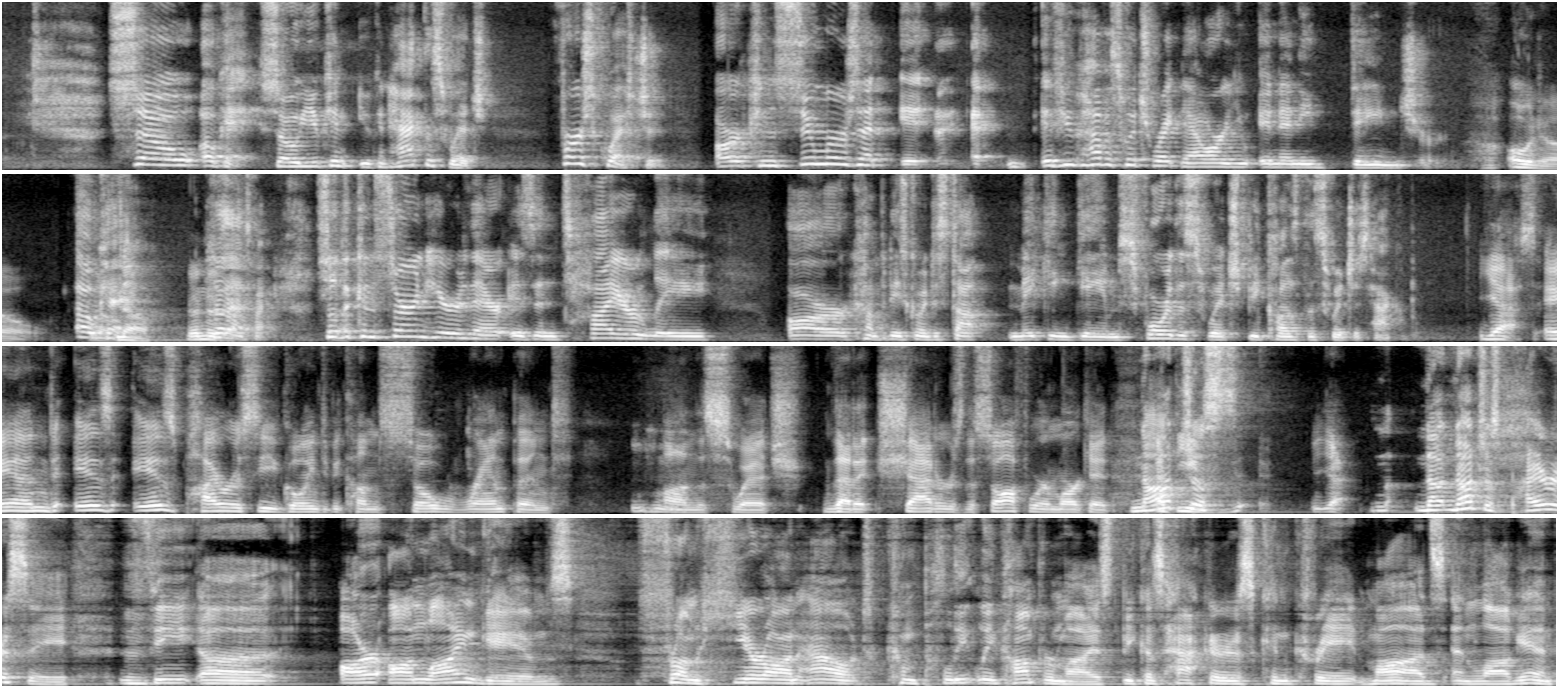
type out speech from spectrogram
So okay, so you can you can hack the Switch. First question: Are consumers at if you have a Switch right now, are you in any danger? Oh, no. Okay, No. No, no, so no. that's fine. So the concern here there is entirely are companies going to stop making games for the Switch because the Switch is hackable? Yes. And is is piracy going to become so rampant Mm-hmm. on the Switch that it shatters the software market? Not just- ex- yeah. not not just piracy the uh our online games from here on out completely compromised because hackers can create mods and log in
